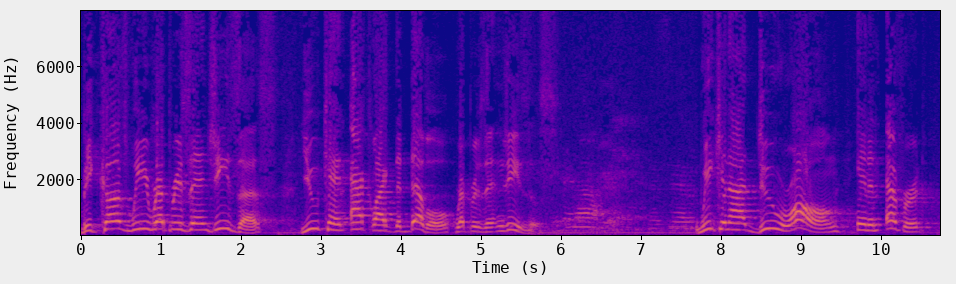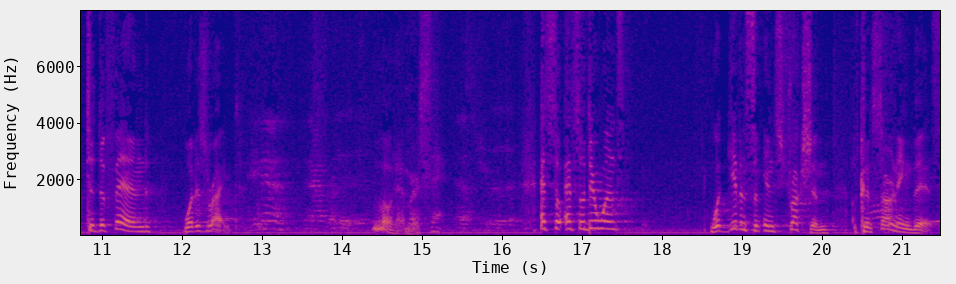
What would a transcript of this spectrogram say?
Because we represent Jesus, you can't act like the devil representing Jesus. We cannot do wrong in an effort to defend what is right. Lord have mercy. And so, and so, dear ones, we're given some instruction concerning this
